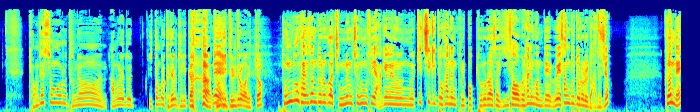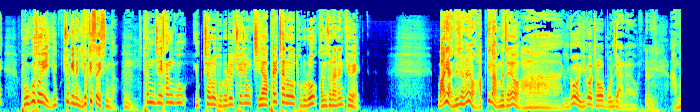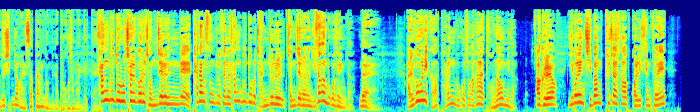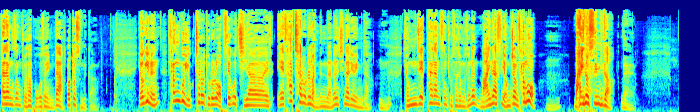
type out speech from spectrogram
경제성으로 두면 아무래도 있던 걸 그대로 두니까 네. 돈이 덜 들어가겠죠? 동부 간선도로가 중릉천 홍수에 악영향을 끼치기도 하는 불법 도로라서 이 사업을 하는 건데 왜 상부도로를 놔두죠? 그런데 보고서의 6쪽에는 이렇게 써 있습니다. 음. 현재 상부 6차로 도로를 최종 지하 8차로 도로로 건설하는 계획. 말이 안 되잖아요. 앞뒤가 안 맞아요. 아, 이거, 이거 저 뭔지 알아요. 아무도 신경 안 썼다는 겁니다. 보고서 만들 때. 상부도로 철거를 전제로 했는데 타당성 조사는 상부도로 잔존을 전제로 하는 이상한 보고서입니다. 네. 알고 보니까 다른 보고서가 하나 더 나옵니다. 아, 그래요? 이번엔 지방투자사업관리센터의 타당성 조사 보고서입니다. 어떻습니까? 여기는 상부 6차로 도로를 없애고 지하에 4차로를 만든다는 시나리오입니다. 음. 경제 타당성 조사 점수는 마이너스 0.35! 음. 마이너스입니다. 네.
